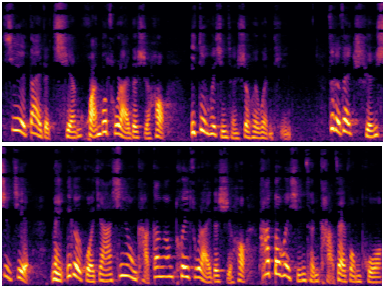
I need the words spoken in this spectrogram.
借贷的钱还不出来的时候，一定会形成社会问题。这个在全世界。每一个国家信用卡刚刚推出来的时候，它都会形成卡债风波，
